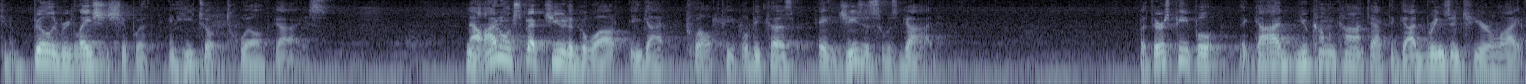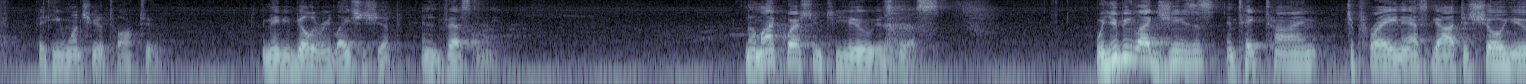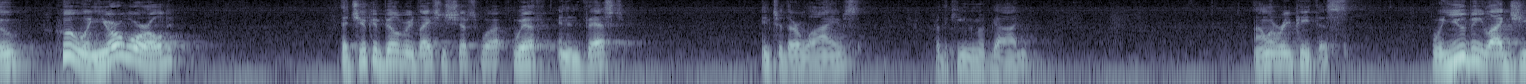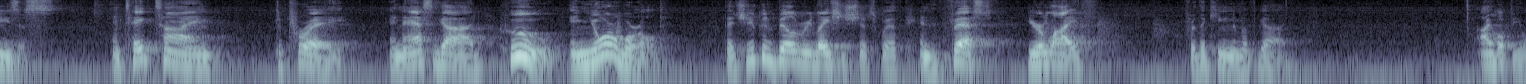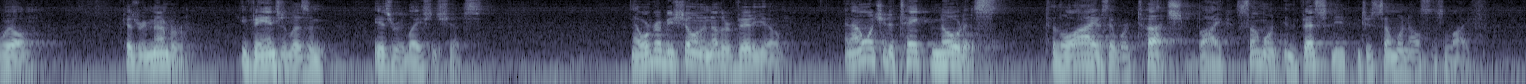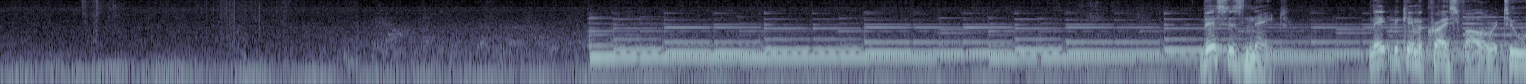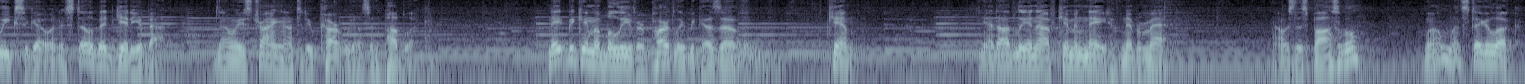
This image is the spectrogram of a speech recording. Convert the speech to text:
Can I build a relationship with? And he took 12 guys. Now, I don't expect you to go out and got 12 people because, hey, Jesus was God. But there's people that God, you come in contact, that God brings into your life that He wants you to talk to. And maybe build a relationship and invest in. Now, my question to you is this Will you be like Jesus and take time to pray and ask God to show you who in your world that you can build relationships with and invest into their lives for the kingdom of God? I want to repeat this. Will you be like Jesus and take time to pray and ask God who in your world that you can build relationships with and invest your life for the kingdom of God? I hope you will. Because remember, evangelism is relationships. Now, we're going to be showing another video, and I want you to take notice to the lives that were touched by someone investing into someone else's life. This is Nate. Nate became a Christ follower two weeks ago and is still a bit giddy about it, though he's trying not to do cartwheels in public. Nate became a believer partly because of Kim. Yet, oddly enough, Kim and Nate have never met. How is this possible? Well, let's take a look.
